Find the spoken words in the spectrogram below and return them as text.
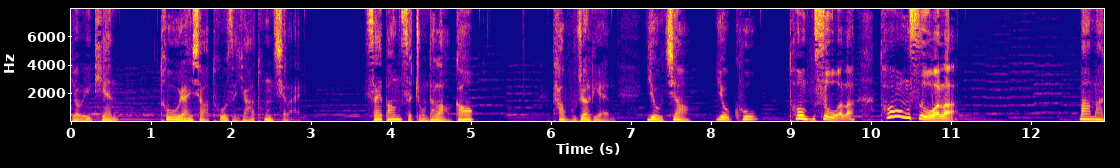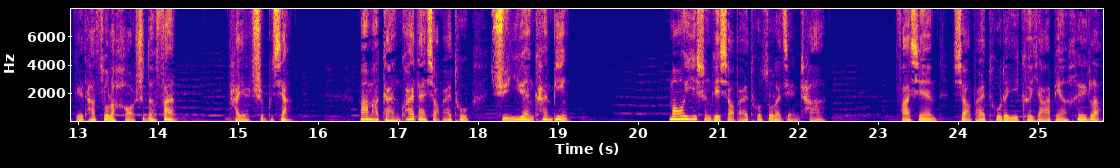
有一天，突然小兔子牙痛起来，腮帮子肿得老高，它捂着脸，又叫又哭，痛死我了，痛死我了。妈妈给它做了好吃的饭，它也吃不下。妈妈赶快带小白兔去医院看病。猫医生给小白兔做了检查。发现小白兔的一颗牙变黑了，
